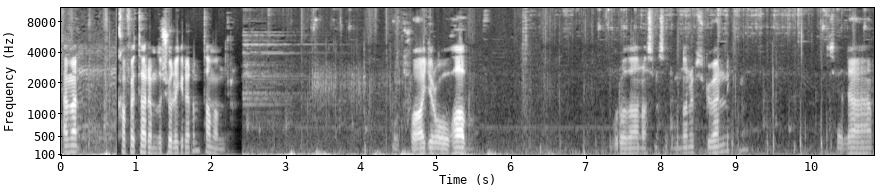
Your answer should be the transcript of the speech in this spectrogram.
Hemen kafeteryamıza şöyle girelim. Tamamdır. Mutfağa gir. Oha. Burada anasını satayım. Bunların hepsi güvenlik mi? Selam.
